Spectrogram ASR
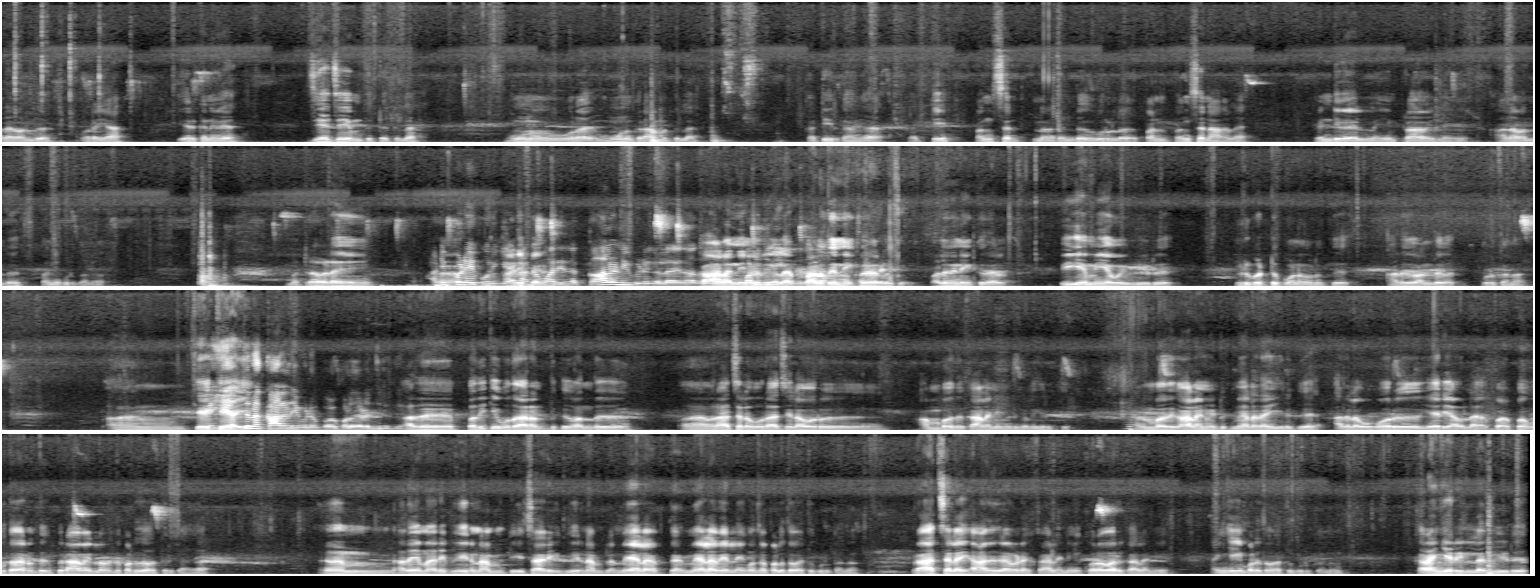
அதை வந்து முறையாக ஏற்கனவே ஜேஜேஎம் திட்டத்தில் மூணு ஊரா மூணு கிராமத்தில் கட்டியிருக்காங்க. கட்டி ஃபங்க்ஷன் இன்னும் ரெண்டு ஊரில் பன் ஃபங்க்ஷன் ஆகலை. ரெண்டு வேலையும் ப்ராவைலையும். அதை வந்து பண்ணி கொடுக்கணும். மற்றபடி அடிப்படை கோரிக்கை அந்த மாதிரி இந்த காலனி வீடுகளில் ஏதாவது காலனி பழுது வீடுகளை நீக்குதலோ, பழுது நீக்குதல் பழுது நீக்குதல் பிஎம்ஏஒய் வீடு விடுபட்டு போனவங்களுக்கு அது வந்து கொடுக்கணும். கேகேஐ எத்தனை காலனி வீடு பழுதடைஞ்சிருக்கு? அது இப்போதைக்கு உதாரணத்துக்கு வந்து அஹ், விராச்சல ஊராட்சியில் ஒரு ஐம்பது காலனி வீடுகள் இருக்குது ஐம்பது காலனி வீட்டுக்கு மேலே தான் இருக்குது அதில் ஒவ்வொரு ஏரியாவில் இப்போ இப்போ உதாரணத்துக்கு பிராவையில் வந்து படுகை வச்சுருக்காங்க அதே மாதிரி வீரநாம்பட்டி சாரி வீரநாம்பட்டியில் மேலே மேலே வேலையும் கொஞ்சம் பழுத வாத்து கொடுக்கணும். ராச்சலை ஆதிராவிட காலனி குறவர் காலனி அங்கேயும் பழுத வாத்து கொடுக்கணும். கலைஞர் இல்லை வீடு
